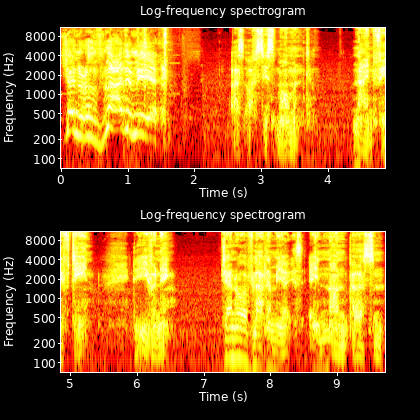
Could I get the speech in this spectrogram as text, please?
General Vladimir! As of this moment, 9.15 the evening, General Vladimir is a non-person.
